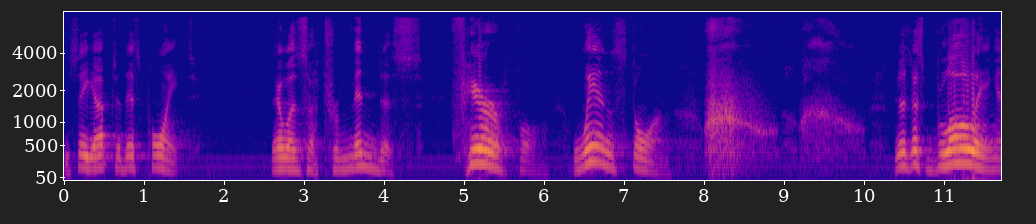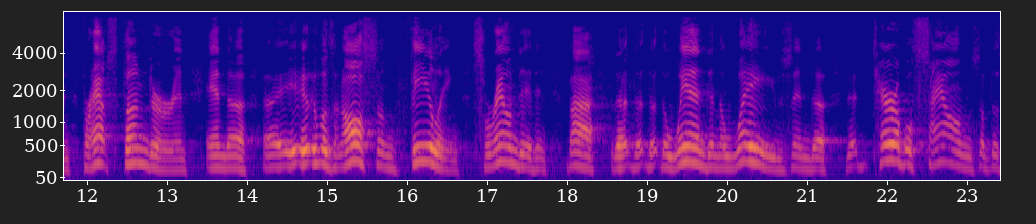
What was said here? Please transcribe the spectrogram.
You see, up to this point, there was a tremendous, fearful windstorm. Just blowing and perhaps thunder, and, and uh, uh, it, it, was an awesome feeling surrounded and by the, the, the wind and the waves and the, the terrible sounds of the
